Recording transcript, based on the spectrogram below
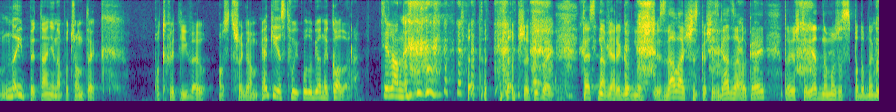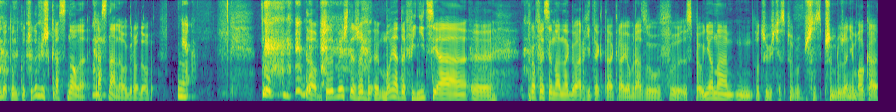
No i pytanie na początek podchwytliwe. Ostrzegam, jaki jest twój ulubiony kolor? Zielony. Dobrze, tutaj test na wiarygodność zdałaś, wszystko się zgadza, ok. To jeszcze jedno może z podobnego gatunku. Czy lubisz krasnole, krasnale ogrodowe? Nie. Dobrze, myślę, że moja definicja y, profesjonalnego architekta krajobrazu spełniona, mm, oczywiście z, przym- z przymrużeniem oka,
